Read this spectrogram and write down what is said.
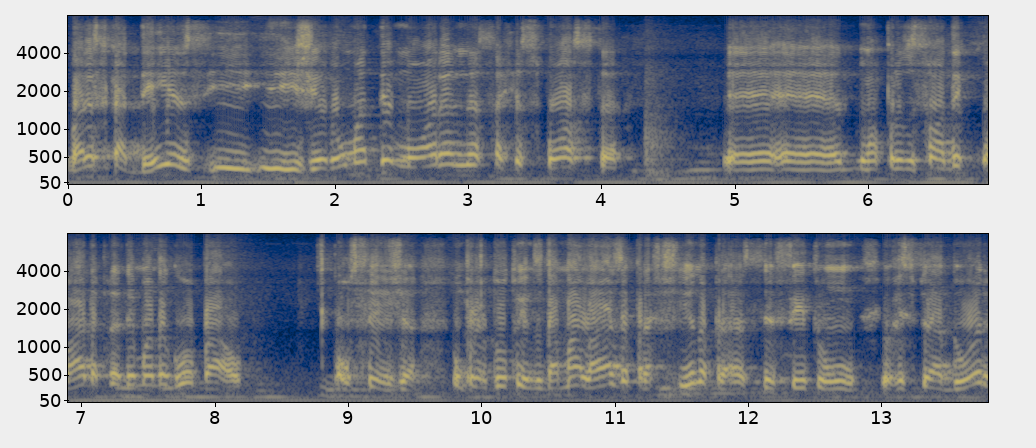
várias cadeias e, e gerou uma demora nessa resposta, é, é uma produção adequada para a demanda global. Ou seja, um produto indo da Malásia para a China para ser feito um, um respirador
